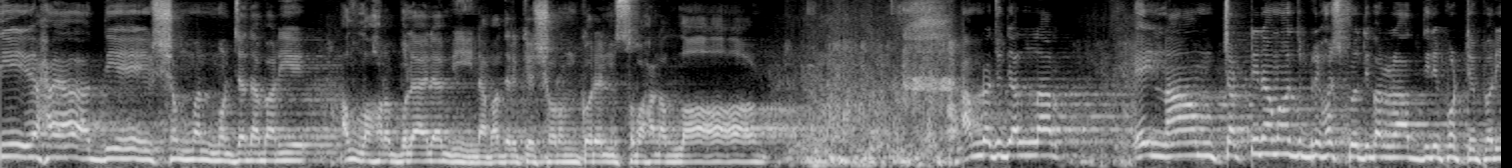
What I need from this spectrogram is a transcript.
দিয়ে, হায়াত দিয়ে, সম্মান, মর্যাদা বাড়িয়ে আল্লাহ রব্বুল আলমিন আমাদেরকে স্মরণ করেন সোবাহান আল্লাহ আমরা যদি আল্লাহর এই নাম চারটি নামাজ বৃহস্পতিবার রাত দিনে পড়তে পারি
